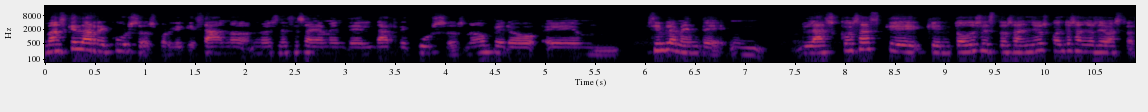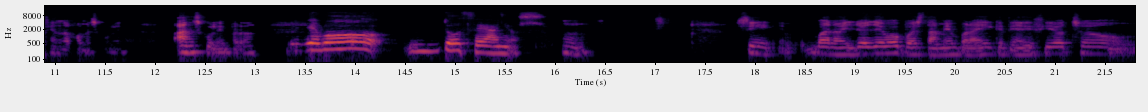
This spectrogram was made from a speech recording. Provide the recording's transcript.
más que dar recursos, porque quizá no, es necesariamente el dar recursos, ¿no? Pero em, simplemente mm, las cosas que, en todos estos años, ¿cuántos años llevas tú haciendo homeschooling? Unschooling, perdón. Llevo 12 años. Mm. Sí, bueno, y yo llevo pues también por ahí que tiene 18,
